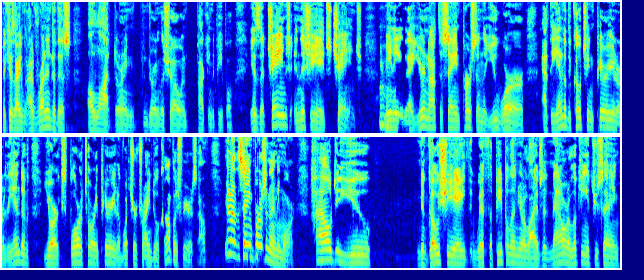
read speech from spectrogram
because I, I've run into this a lot during during the show and talking to people, is that change initiates change, Mhm. meaning that you're not the same person that you were at the end of the coaching period or the end of your exploratory period of what you're trying to accomplish for yourself. You're not the same person anymore. How do you negotiate with the people in your lives that now are looking at you saying,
